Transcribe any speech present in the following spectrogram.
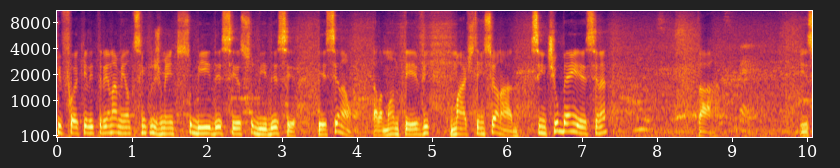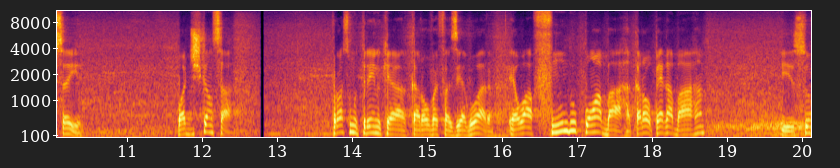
que foi aquele treinamento simplesmente subir, descer, subir, descer. Esse não, ela manteve mais tensionado. Sentiu bem esse, né? Tá. Isso aí. Pode descansar. Próximo treino que a Carol vai fazer agora é o afundo com a barra. Carol, pega a barra. Isso.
